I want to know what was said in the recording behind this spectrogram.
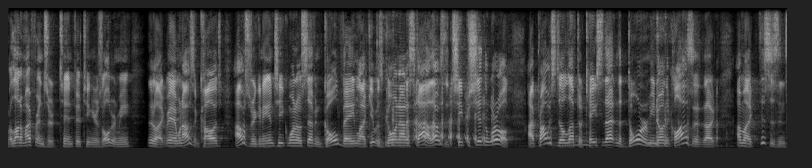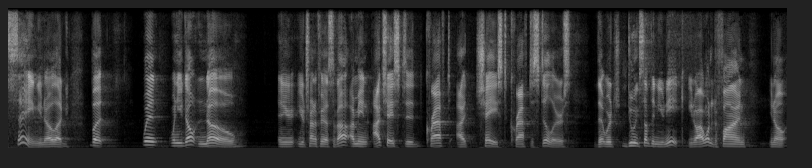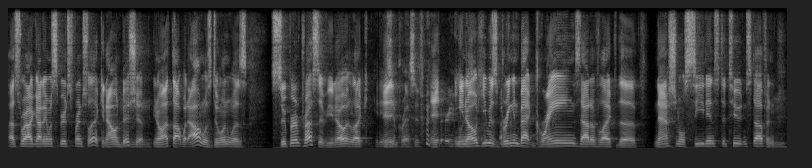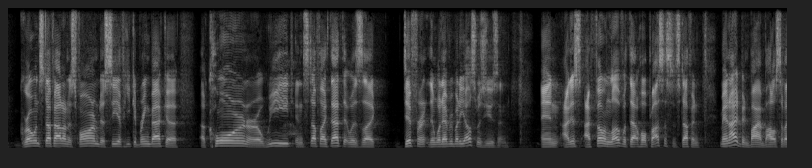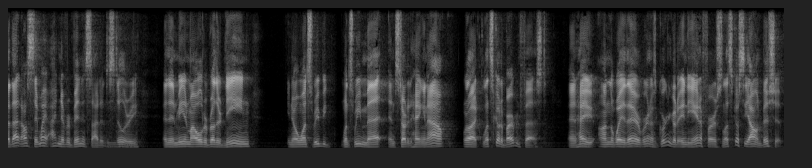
a lot of my friends are 10, 15 years older than me. They're like, man, when I was in college, I was drinking Antique 107 Gold Vein like it was going out of style. That was the cheapest shit in the world. I probably still left a case of that in the dorm, you know, in the closet. Like, I'm like, this is insane, you know, like, but when when you don't know and you're, you're trying to figure stuff out. I mean, I chased craft. I chased craft distillers that were doing something unique. You know, I wanted to find. You know, that's where I got in with Spirits French Lick and Alan Bishop. Mm. You know, I thought what Alan was doing was super impressive. You know, it, like it is it, impressive. It, impressive. You know, he was bringing back grains out of like the National Seed Institute and stuff, and mm. growing stuff out on his farm to see if he could bring back a a corn or a wheat and stuff like that that was like different than what everybody else was using. And I just I fell in love with that whole process and stuff. And man, I had been buying bottles stuff like that, and I was the same way. I'd never been inside a mm. distillery. And then me and my older brother Dean, you know, once we be, once we met and started hanging out, we're like, let's go to Bourbon Fest. And hey, on the way there, we're gonna we're gonna go to Indiana first, and let's go see Alan Bishop.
